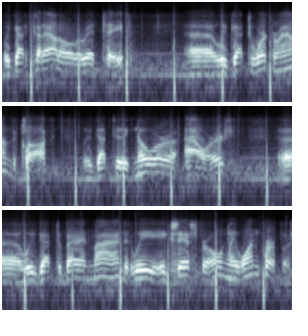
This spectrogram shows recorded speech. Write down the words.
we've got to cut out all the red tape. Uh, we've got to work around the clock. We've got to ignore hours. Uh, we've got to bear in mind that we exist for only one purpose,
